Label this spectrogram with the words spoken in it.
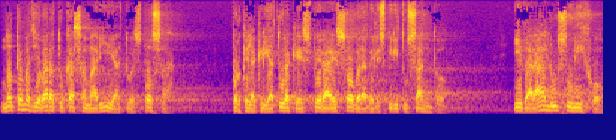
no temas llevar a tu casa María, tu esposa, porque la criatura que espera es obra del Espíritu Santo, y dará a luz un hijo,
